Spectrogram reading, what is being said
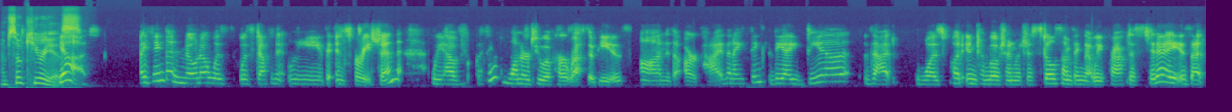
I'm so curious. Yeah. I think that Nona was was definitely the inspiration. We have I think one or two of her recipes on the archive and I think the idea that was put into motion which is still something that we practice today is that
